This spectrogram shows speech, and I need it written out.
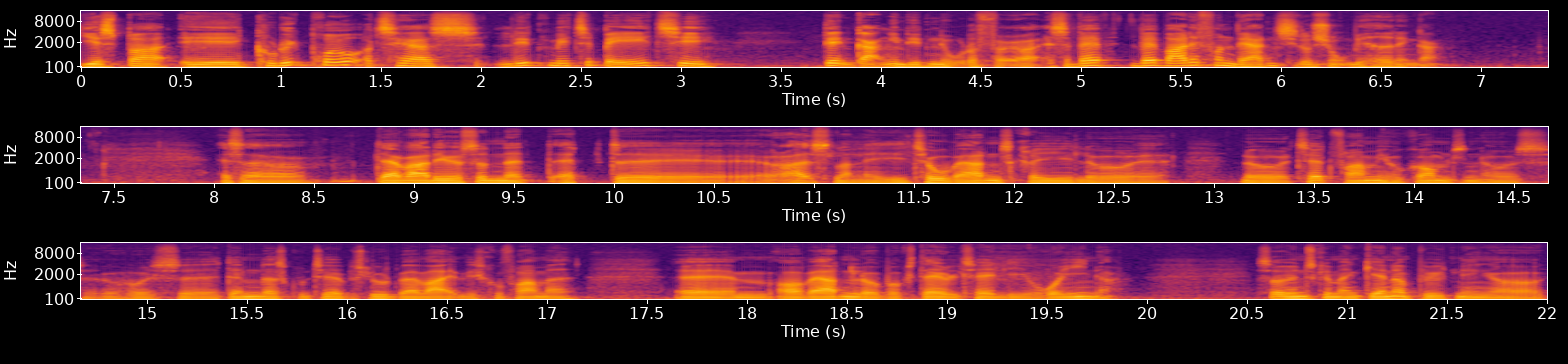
Jesper, øh, kunne du ikke prøve at tage os lidt med tilbage til den gang i 1948? Altså, hvad, hvad var det for en verdenssituation, vi havde dengang? Altså, der var det jo sådan, at, at øh, redslerne i de to verdenskrige lå, øh, lå tæt frem i hukommelsen hos, hos øh, dem, der skulle til at beslutte, hvad vej vi skulle fremad. Øhm, og verden lå bogstaveligt talt i ruiner. Så ønskede man genopbygning og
